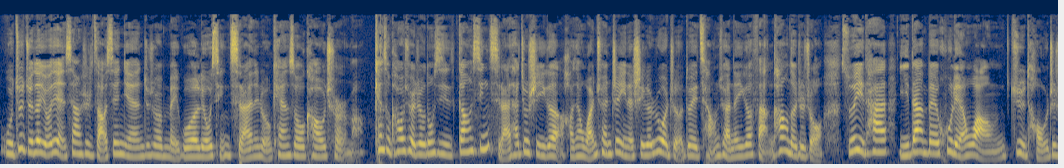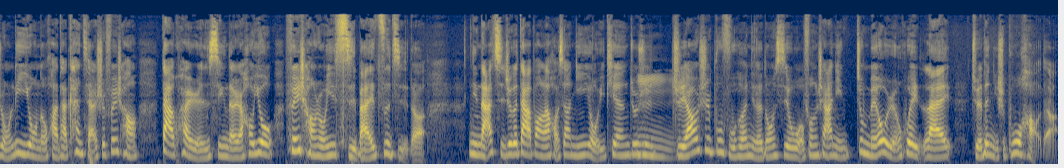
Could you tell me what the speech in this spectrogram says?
我就觉得有点像是早些年就是美国流行起来那种 cancel culture 嘛，cancel culture 这个东西刚兴起来，它就是一个好像完全正义的，是一个弱者对强权的一个反抗的这种，所以它一旦被互联网巨头这种利用的话，它看起来是非常大快人心的，然后又非常容易洗白自己的。你拿起这个大棒来，好像你有一天就是只要是不符合你的东西，我封杀你就没有人会来觉得你是不好的。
